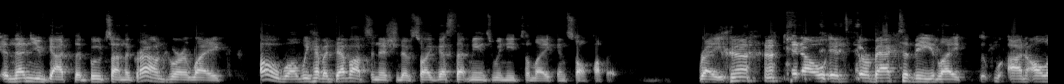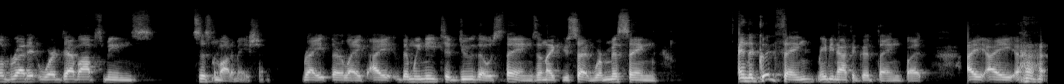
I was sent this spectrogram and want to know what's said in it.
and then you've got the boots on the ground who are like, Oh, well, we have a DevOps initiative, so I guess that means we need to like install Puppet right? you know, it's or back to the like on all of Reddit where DevOps means system automation, right? They're like, I then we need to do those things, and like you said, we're missing. And the good thing, maybe not the good thing, but I, I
